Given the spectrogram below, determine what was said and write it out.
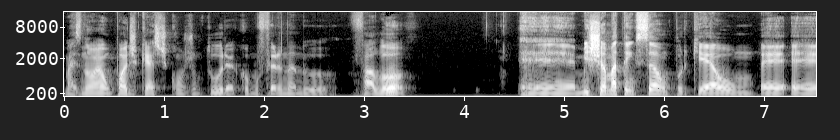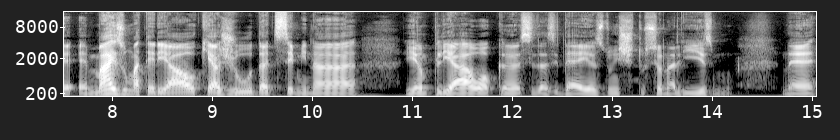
mas não é um podcast de conjuntura, como o Fernando falou, é, me chama atenção, porque é, um, é, é, é, mais um material que ajuda a disseminar e ampliar o alcance das ideias do institucionalismo, né?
